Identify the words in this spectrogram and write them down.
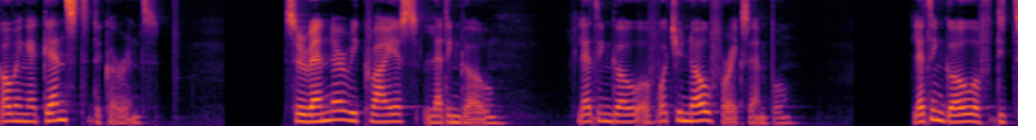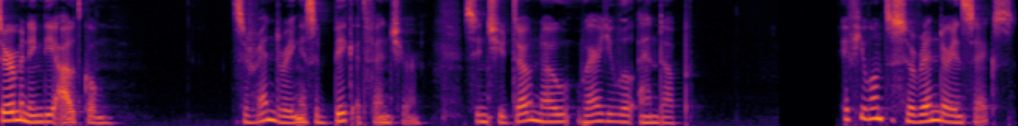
going against the current. Surrender requires letting go. Letting go of what you know, for example. Letting go of determining the outcome. Surrendering is a big adventure, since you don't know where you will end up. If you want to surrender in sex,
